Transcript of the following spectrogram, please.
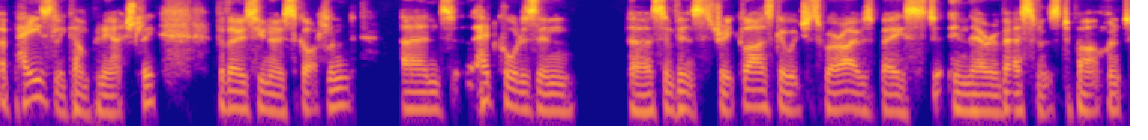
a, Paisley company actually, for those who know Scotland, and headquarters in uh, St Vincent Street, Glasgow, which is where I was based in their investments department.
